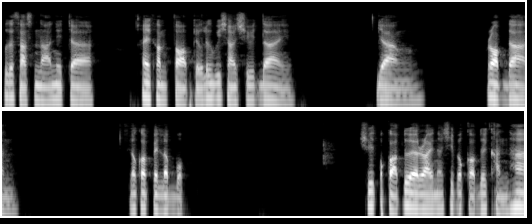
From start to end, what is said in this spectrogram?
พุทธศาสนาเนี่ยจะให้คำตอบเกี่ยวเรื่องวิชาชีวิตได้ อย่างรอบด้าน แล้วก็เป็นระบบ ชีวิตประกอบด้วยอะไรนะชีวิตประกอบด้วยขันห้า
